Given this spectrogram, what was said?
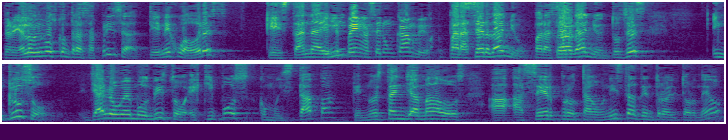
pero ya lo vimos contra Saprissa. Tiene jugadores que están Que ahí te pueden hacer un cambio. para hacer daño, para hacer Claro. daño. Entonces, incluso ya lo hemos visto, equipos como Iztapa, que no están llamados a, a ser protagonistas dentro del torneo,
